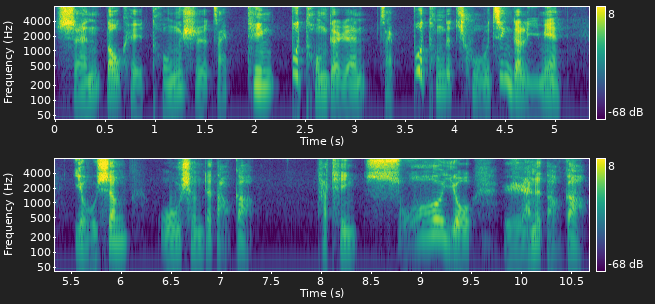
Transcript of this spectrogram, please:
神都可以同时在听不同的人在不同的处境的里面有声无声的祷告，他听所有人的祷告。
